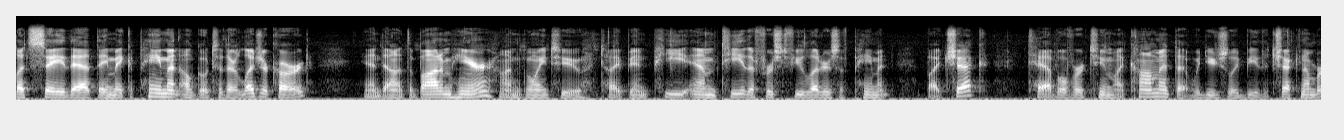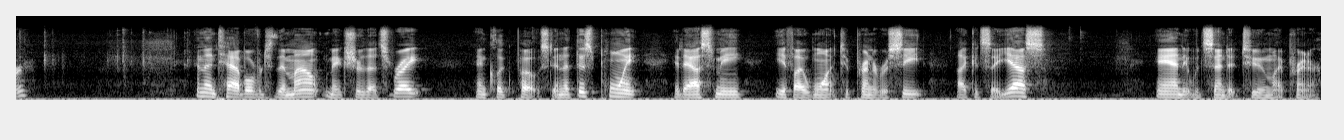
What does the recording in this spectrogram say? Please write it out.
Let's say that they make a payment. I'll go to their ledger card. And down at the bottom here, I'm going to type in PMT, the first few letters of payment by check. Tab over to my comment. That would usually be the check number. And then tab over to the amount, make sure that's right, and click Post. And at this point, it asks me if I want to print a receipt, I could say yes, and it would send it to my printer.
